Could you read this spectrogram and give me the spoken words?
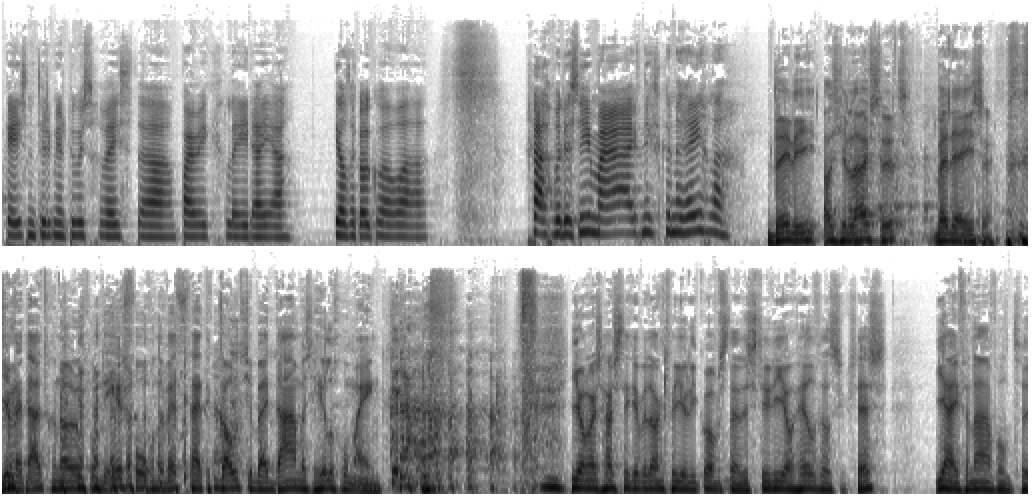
Kees natuurlijk naartoe is geweest een paar weken geleden. Ja, die had ik ook wel graag willen zien. Maar hij heeft niks kunnen regelen. Daily, als je luistert, bij deze. Je bent uitgenodigd om de eerstvolgende wedstrijd te coachen... bij Dames Hillegom 1. Jongens, hartstikke bedankt voor jullie komst naar de studio. Heel veel succes. Jij vanavond eh,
